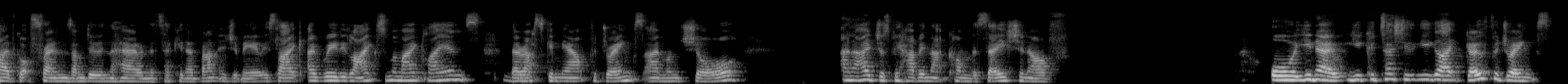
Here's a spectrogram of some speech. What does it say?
I've got friends, I'm doing the hair and they're taking advantage of me. It's like I really like some of my clients. They're Mhm. asking me out for drinks. I'm unsure. And I'd just be having that conversation of, or you know, you could test you, you like go for drinks,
